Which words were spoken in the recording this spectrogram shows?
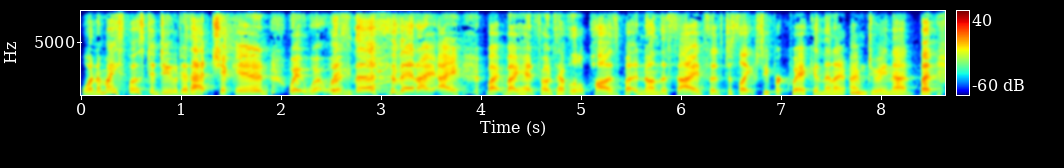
What am I supposed to do to that chicken? Wait, what was Right. the? Then I, I, my, my headphones have a little pause button on the side, so it's just like super quick, and then I, I'm doing that. But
